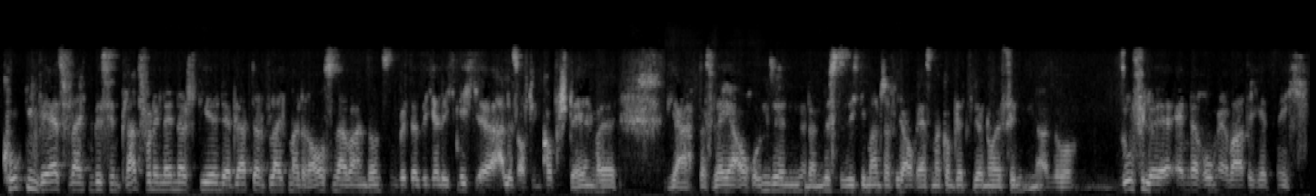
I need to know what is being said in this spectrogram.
gucken, wer ist vielleicht ein bisschen platt von den Länderspielen, der bleibt dann vielleicht mal draußen, aber ansonsten wird er sicherlich nicht äh, alles auf den Kopf stellen, weil ja, das wäre ja auch Unsinn. Dann müsste sich die Mannschaft ja auch erstmal komplett wieder neu finden. Also so viele Änderungen erwarte ich jetzt nicht.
